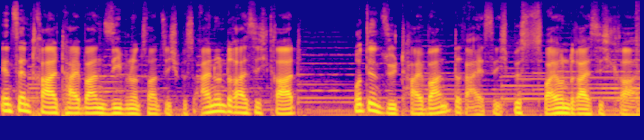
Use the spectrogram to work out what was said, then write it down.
in Zentral-Taiwan 27 bis 31 Grad und in Süd-Taiwan 30 bis 32 Grad.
